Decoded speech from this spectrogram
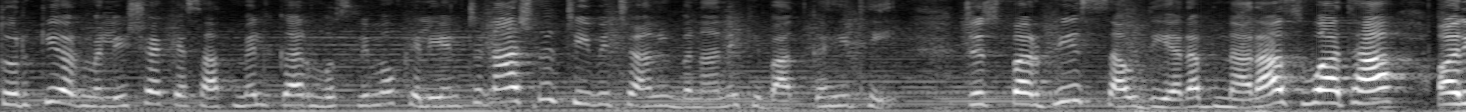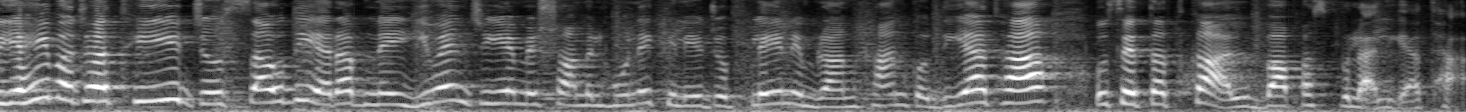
तुर्की और मलेशिया के साथ मिलकर मुस्लिमों के लिए इंटरनेशनल टीवी चैनल बनाने की बात कही थी, जिस पर भी सऊदी अरब नाराज़ हुआ था। और यही वजह थी, जो सऊदी अरब ने यूएनजीए में शामिल होने के लिए जो प्लेन इमरान खान को दिया था, उसे तत्काल वापस बुला लिया था।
